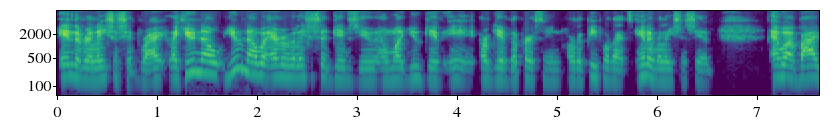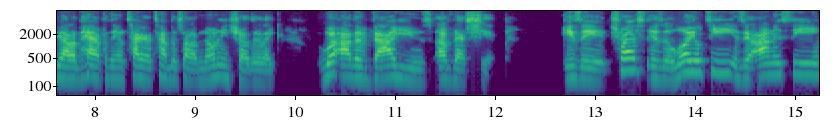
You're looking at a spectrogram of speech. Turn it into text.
in the relationship, right? Like you know, you know what every relationship gives you and what you give it or give the person or the people that's in a relationship and what vibe y'all have had for the entire time that y'all have known each other. Like, what are the values of that ship? Is it trust? Is it loyalty? Is it honesty?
